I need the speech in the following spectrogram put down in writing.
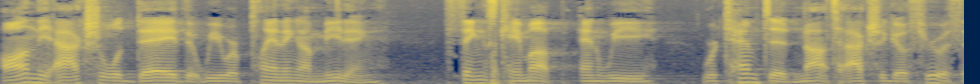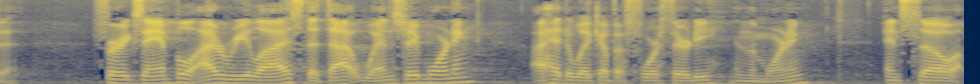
on the actual day that we were planning on meeting, things came up and we were tempted not to actually go through with it. For example, I realized that that Wednesday morning, I had to wake up at 4:30 in the morning. And so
